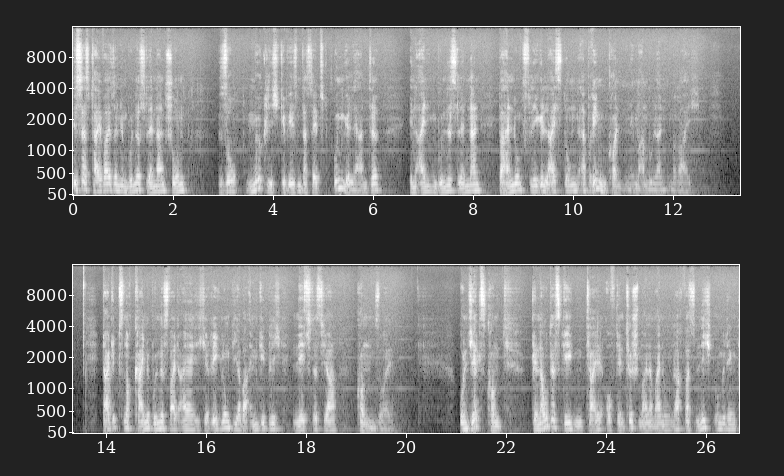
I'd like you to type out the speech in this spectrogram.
ist das teilweise in den Bundesländern schon so möglich gewesen, dass selbst Ungelernte in einigen Bundesländern Behandlungspflegeleistungen erbringen konnten im ambulanten Bereich. Da gibt es noch keine bundesweit einheitliche Regelung, die aber angeblich nächstes Jahr kommen soll. Und jetzt kommt genau das Gegenteil auf den Tisch, meiner Meinung nach, was nicht unbedingt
